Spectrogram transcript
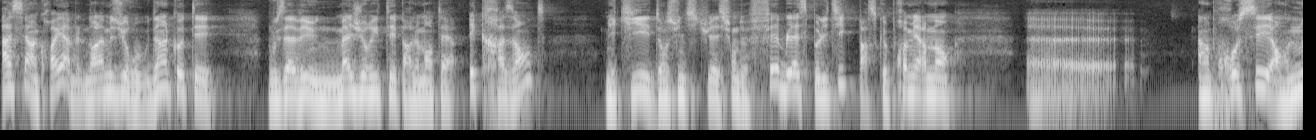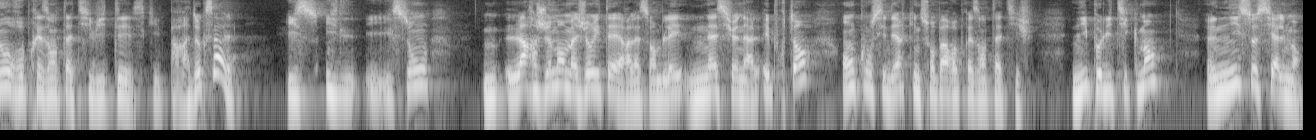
assez incroyable, dans la mesure où, d'un côté, vous avez une majorité parlementaire écrasante, mais qui est dans une situation de faiblesse politique parce que, premièrement, euh, un procès en non-représentativité, ce qui est paradoxal, ils, sont largement majoritaires à l'Assemblée nationale. Et pourtant, on considère qu'ils ne sont pas représentatifs, ni politiquement, ni socialement.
